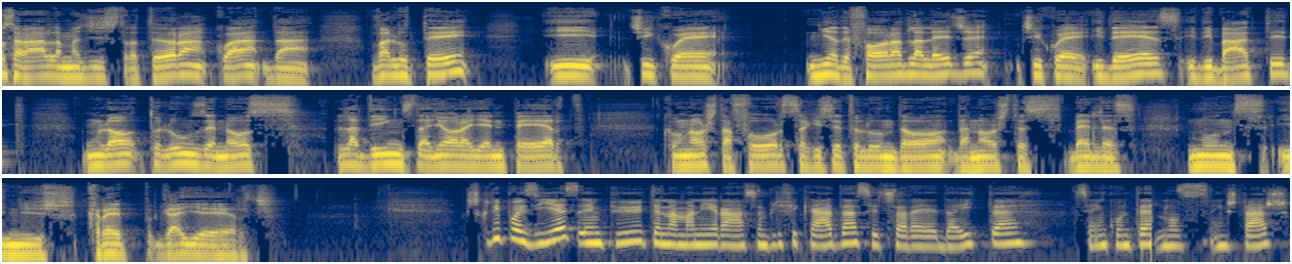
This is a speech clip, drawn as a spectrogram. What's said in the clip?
sarà la magistratura qua da valutare i cinque nia de fora della legge, cinque idee, i dibattiti, un lot lungo nos la dings da gnora jen perd con nostra forza che siete l'undo da nostre belle munds in us crep gaierci. Scri poesie in più in una maniera semplificata se c'è da ite, se in conte nos in stas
